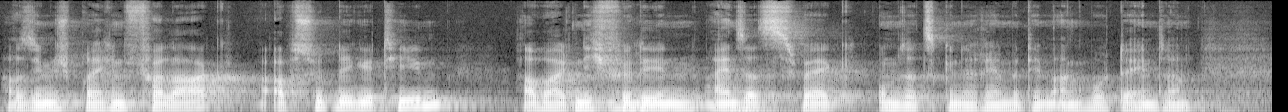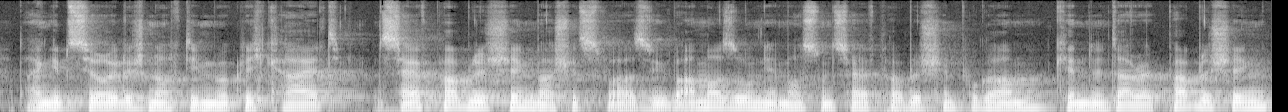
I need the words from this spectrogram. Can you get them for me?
Also dementsprechend Verlag, absolut legitim, aber halt nicht für den Einsatzzweck Umsatz generieren mit dem Angebot dahinter. Dann gibt es theoretisch noch die Möglichkeit Self-Publishing, beispielsweise über Amazon. Die haben auch so ein Self-Publishing-Programm, Kindle Direct Publishing.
